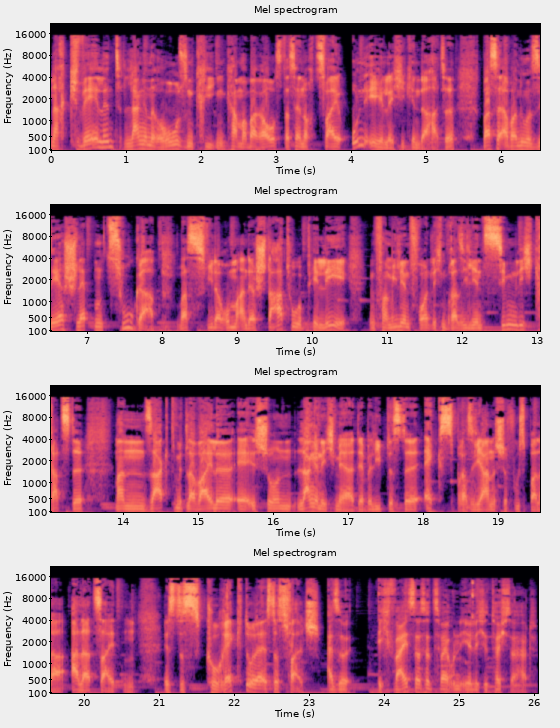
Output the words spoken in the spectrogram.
Nach quälend langen Rosenkriegen kam aber raus, dass er noch zwei uneheliche Kinder hatte, was er aber nur sehr schleppend zugab, was wiederum an der Statue Pelé im familienfreundlichen Brasilien ziemlich kratzte. Man sagt mittlerweile, er ist schon lange nicht mehr der beliebteste ex-brasilianische Fußballer aller Zeiten. Ist es korrekt oder ist das falsch? Also, ich weiß, dass er zwei uneheliche Töchter hat.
